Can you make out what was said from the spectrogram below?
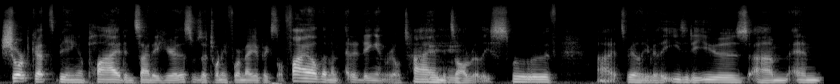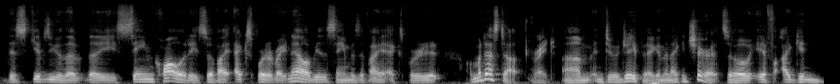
shortcuts being applied inside of here. This was a 24 megapixel file that I'm editing in real time. It's Mhm. all really smooth. Uh, it's really, really easy to use. Um, and this gives you the, the same quality. So if I export it right now, it'll be the same as if I exported it on my desktop right. um, into a JPEG, and then I can share it. So if I can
